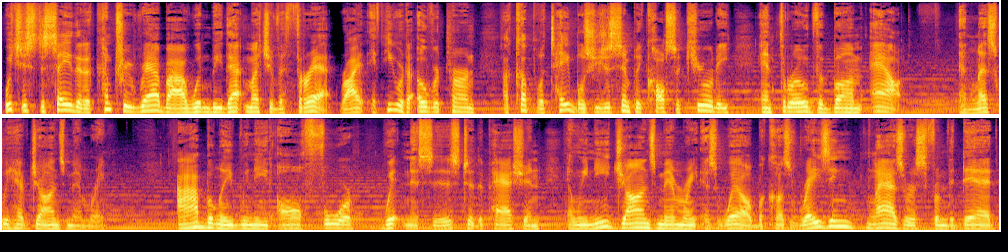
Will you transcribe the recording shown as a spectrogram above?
which is to say that a country rabbi wouldn't be that much of a threat, right? If he were to overturn a couple of tables, you just simply call security and throw the bum out, unless we have John's memory. I believe we need all four witnesses to the passion, and we need John's memory as well because raising Lazarus from the dead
